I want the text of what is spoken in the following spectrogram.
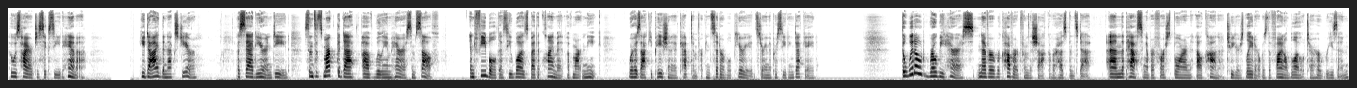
who was hired to succeed Hannah. He died the next year. A sad year indeed, since it marked the death of William Harris himself, enfeebled as he was by the climate of Martinique, where his occupation had kept him for considerable periods during the preceding decade. The widowed Rhoby Harris never recovered from the shock of her husband's death, and the passing of her firstborn, Elkanah, two years later, was the final blow to her reason.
